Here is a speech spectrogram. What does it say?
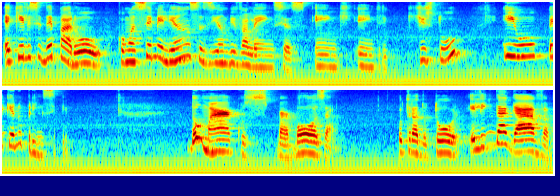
é que ele se deparou com as semelhanças e ambivalências entre Tistu e o Pequeno Príncipe. Dom Marcos Barbosa, o tradutor, ele indagava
